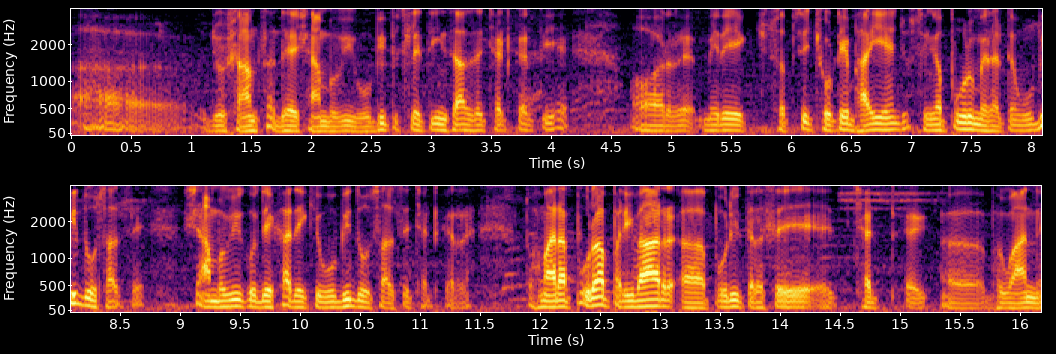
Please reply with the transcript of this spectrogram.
जो सांसद है शाम्भवी वो भी पिछले तीन साल से छठ करती है। और मेरे एक सबसे छोटे भाई हैं जो सिंगापुर में रहते हैं, वो भी दो साल से शाम्भवी को देखा देखी, वो भी दो साल से छठ कर रहे हैं। तो हमारा पूरा परिवार पूरी तरह से छठ भगवान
